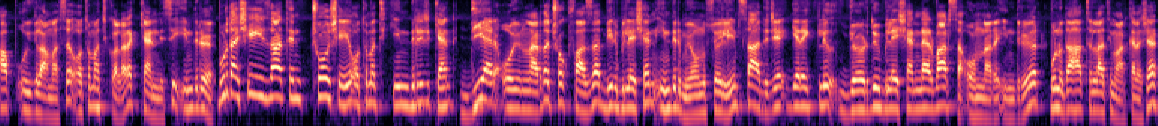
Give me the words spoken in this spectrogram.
Hub uygulaması otomatik olarak kendisi indiriyor. Burada şeyi zaten çoğu şeyi otomatik indirirken diğer oyunlarda çok fazla bir bileşen indirmiyor onu söyleyeyim. Sadece gerekli gördüğü bileşenler varsa onları indiriyor. Bunu da hatırlatayım arkadaşlar.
